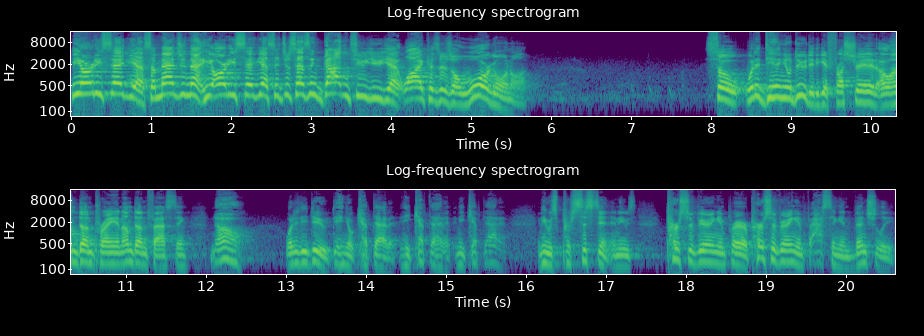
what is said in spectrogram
He already said yes. Imagine that. He already said yes. It just hasn't gotten to you yet. Why? Because there's a war going on. So, what did Daniel do? Did he get frustrated? Oh, I'm done praying. I'm done fasting. No. What did he do? Daniel kept at it, and he kept at it, and he kept at it. And he was persistent, and he was persevering in prayer, persevering in fasting, and eventually,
